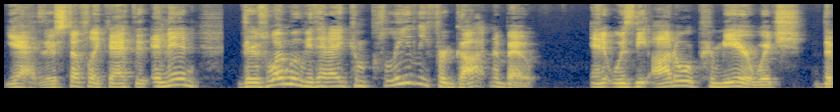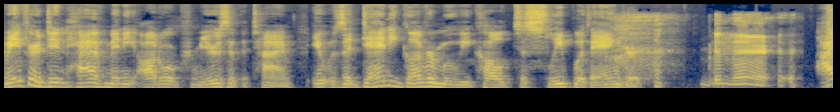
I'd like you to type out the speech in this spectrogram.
yeah, there's stuff like that. that and then there's one movie that I'd completely forgotten about. And it was the Ottawa premiere, which the Mayfair didn't have many Ottawa premieres at the time. It was a Danny Glover movie called To Sleep with Anger. been there. I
